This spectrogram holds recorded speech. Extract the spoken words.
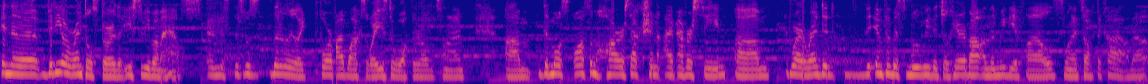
in the video rental store that used to be by my house. And this this was literally like four or five blocks away. I used to walk there all the time. Um, the most awesome horror section I've ever seen. Um, where I rented the infamous movie that you'll hear about on the media files when I talk to Kyle about.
